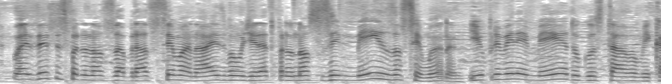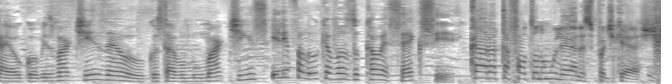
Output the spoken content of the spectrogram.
Mas esses foram nossos abraços semanais. Vamos direto para os nossos e-mails da semana. E o primeiro e-mail é do Gustavo Micael Gomes Martins, né? O Gustavo Moon Martins. Ele falou que a voz do Cal é sexy. Cara, tá faltando mulher nesse podcast.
